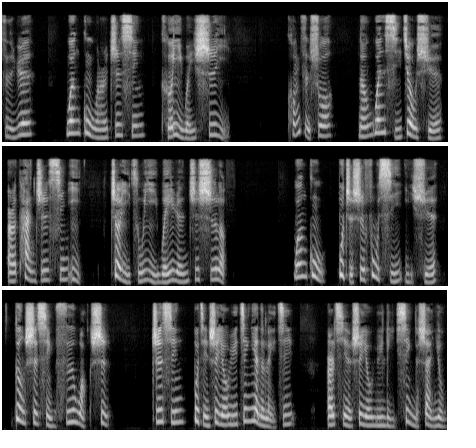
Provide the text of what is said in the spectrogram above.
子曰：“温故而知新，可以为师矣。”孔子说：“能温习旧学而探知新意，这已足以为人之师了。”温故不只是复习以学，更是醒思往事；知新不仅是由于经验的累积，而且是由于理性的善用。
